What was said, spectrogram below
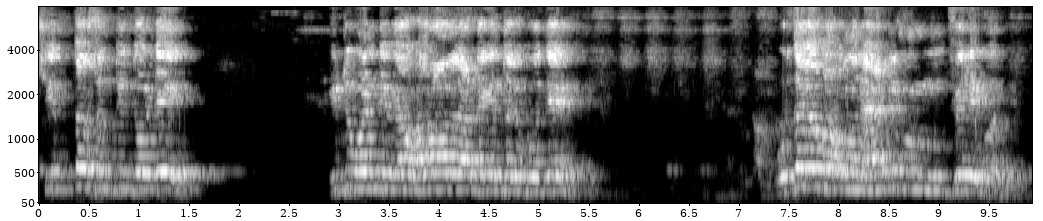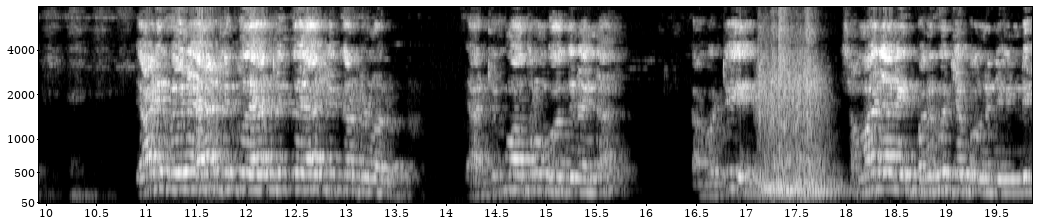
చిత్తశుద్ధితోటి ఇటువంటి వ్యవహారాలను అడ్డగించకపోతే ఉద్దగా పాపం మన హ్యాట్రిక్ ఫెయిల్ అయిపోద్ది. యాడికి పోయిన హ్యాట్రిక్ హ్యాట్రిక్ హ్యాట్రిక్ అంటున్నారు. హ్యాట్రిక్ మాత్రం పోద్దినైనా కాబట్టి సమాజానికి పనికొచ్చే పనులు చేయండి.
